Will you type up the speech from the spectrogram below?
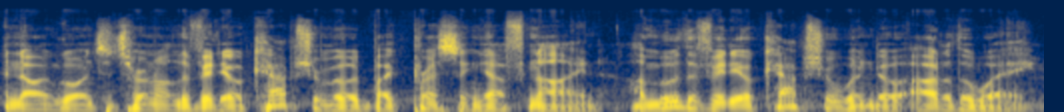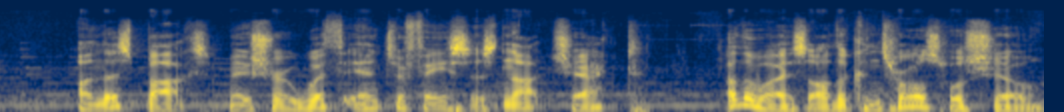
And now I'm going to turn on the video capture mode by pressing F9. I'll move the video capture window out of the way. On this box, make sure width interface is not checked. Otherwise, all the controls will show.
